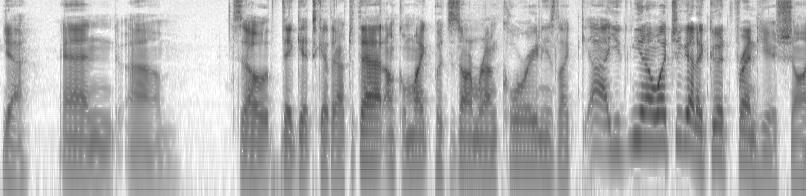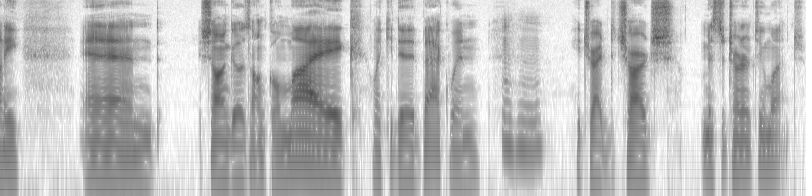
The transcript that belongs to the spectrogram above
Yeah, And um, so they get together after that. Uncle Mike puts his arm around Corey and he's like, "Ah, you you know what? You got a good friend here, Shawnee." And Sean goes, "Uncle Mike," like he did back when he tried to charge Mr. Turner too much.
